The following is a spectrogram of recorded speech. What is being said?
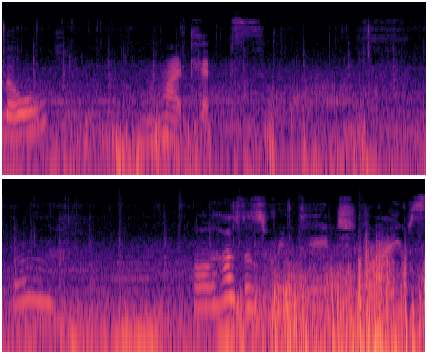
Slow market mm. oh it has this vintage vibes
